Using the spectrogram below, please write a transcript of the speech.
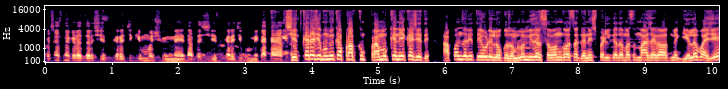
प्रशासनाकडे जर शेतकऱ्याची किंमत शून्य आहे तर आता शेतकऱ्याची भूमिका काय असते शेतकऱ्याची भूमिका प्राप- प्रामुख्याने एकच येते आपण जर इथे एवढे लोक जमलो मी जर सवनगावचा गणेश पाटील कदम असं माझ्या गावात मी गेलं पाहिजे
